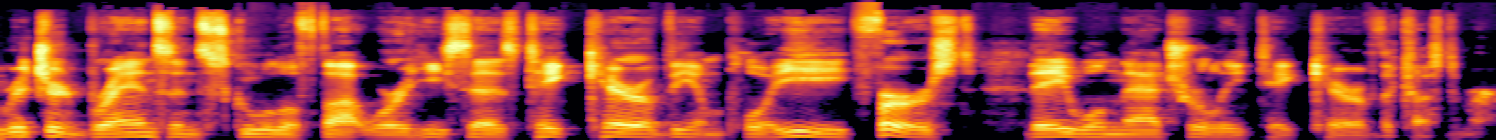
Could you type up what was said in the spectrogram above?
Richard Branson school of thought, where he says, take care of the employee first, they will naturally take care of the customer.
